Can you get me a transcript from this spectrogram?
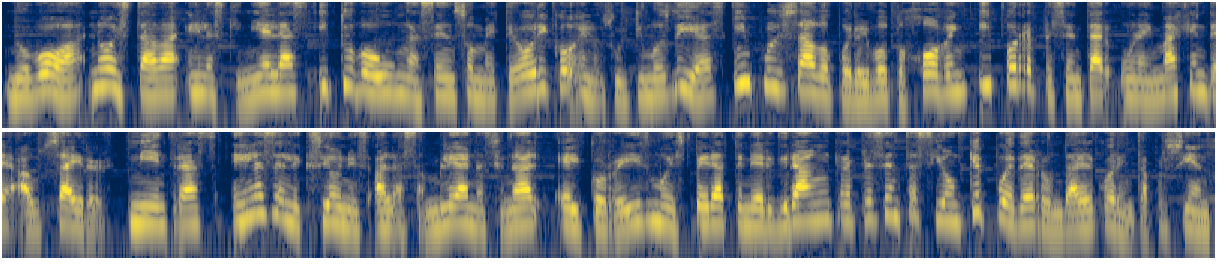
Novoa no estaba en las quinielas y tuvo un ascenso meteórico en los últimos días, impulsado por el voto joven y por representar una imagen de outsider. Mientras en las elecciones a la Asamblea Nacional el correísmo espera tener gran representación que puede rondar el 40%.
